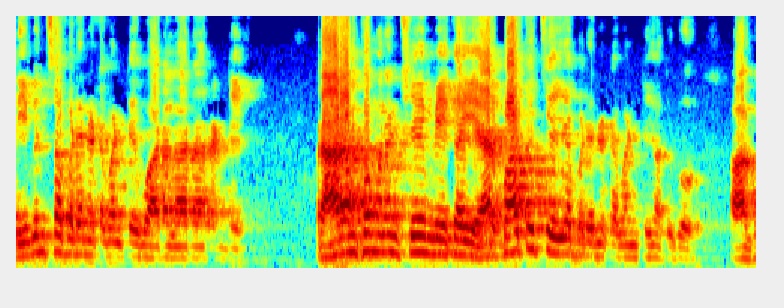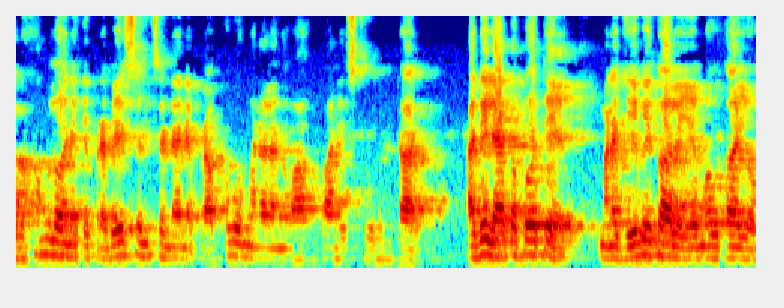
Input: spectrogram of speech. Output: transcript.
దీవించబడినటువంటి వారలారా రండి. ప్రారంభము నుంచే మీకు ఏర్పాటు చేయబడినటువంటి అదుగో ఆ గృహంలోనికి ప్రవేశించండి అని ప్రభువు మనలను ఆహ్వానిస్తూ ఉంటారు. అది లేకపోతే మన జీవితాలు ఏమవుతాయో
